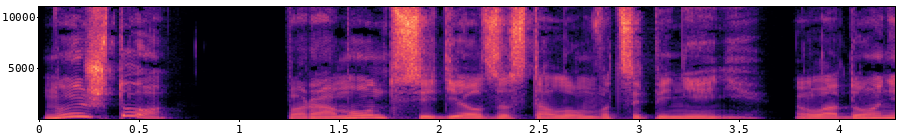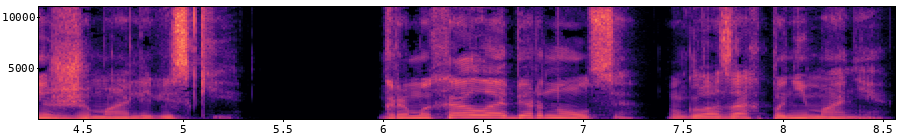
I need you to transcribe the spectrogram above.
Ну и что? Парамонт сидел за столом в оцепенении, ладони сжимали виски. Громыхало обернулся, в глазах понимание,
